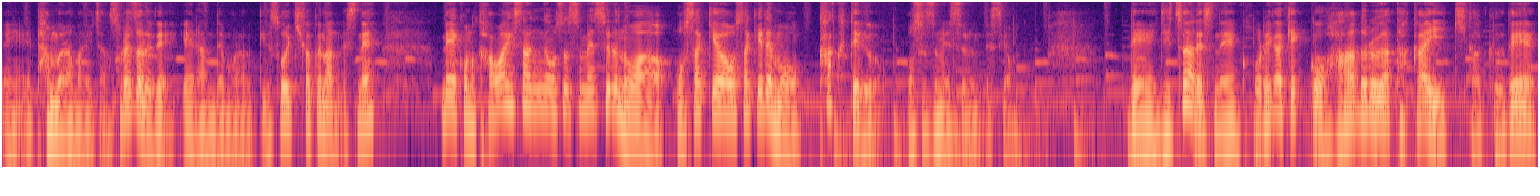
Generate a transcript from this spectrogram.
えー、田村真由ちゃん、それぞれで選んでもらうっていう、そういう企画なんですね。で、この河合さんがおすすめするのは、お酒はお酒でもカクテルをおすすめするんですよ。で、実はですね、これが結構ハードルが高い企画で、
